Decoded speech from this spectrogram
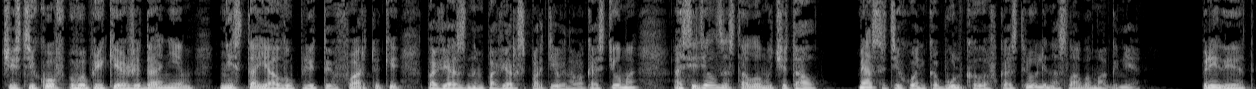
Чистяков, вопреки ожиданиям, не стоял у плиты в фартуке, повязанном поверх спортивного костюма, а сидел за столом и читал. Мясо тихонько булькало в кастрюле на слабом огне. «Привет»,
